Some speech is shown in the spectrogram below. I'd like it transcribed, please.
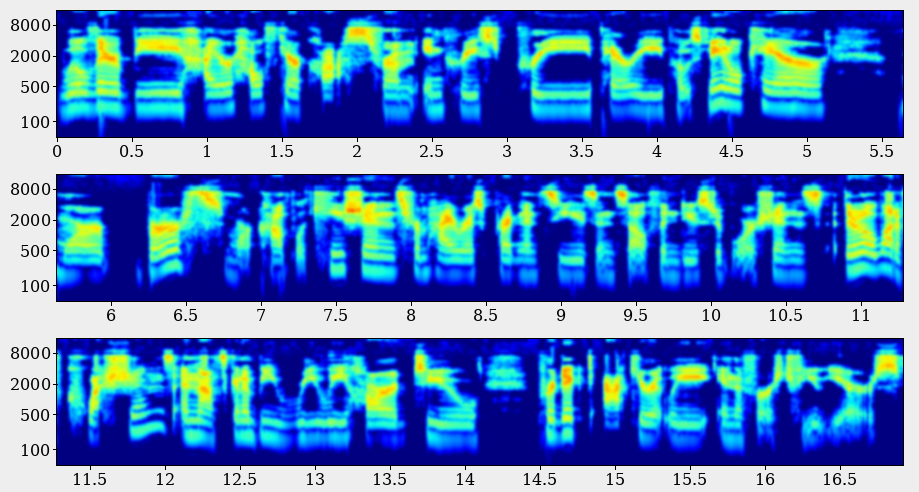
will there be higher healthcare costs from increased pre, peri, postnatal care? More births, more complications from high risk pregnancies and self induced abortions. There are a lot of questions, and that's going to be really hard to predict accurately in the first few years.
